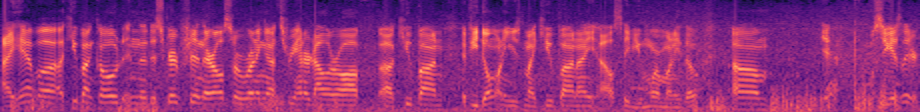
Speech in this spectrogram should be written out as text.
I have a, a coupon code in the description. They're also running a $300 off uh, coupon. If you don't want to use my coupon, I, I'll save you more money though. Um, yeah, we'll see you guys later.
